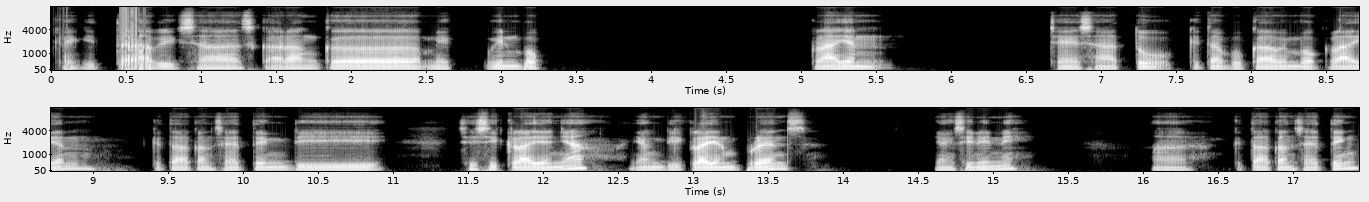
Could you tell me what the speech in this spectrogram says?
Oke, kita bisa sekarang ke Winbox client C1. Kita buka Winbox client, kita akan setting di sisi kliennya yang di client branch yang sini nih. Nah, kita akan setting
